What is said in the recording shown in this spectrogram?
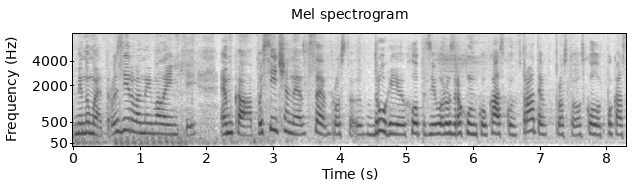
міномет розірваний маленький, МК посічене, все просто. Другий хлопець його розрахунку каску втратив, просто осколок по, каск,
